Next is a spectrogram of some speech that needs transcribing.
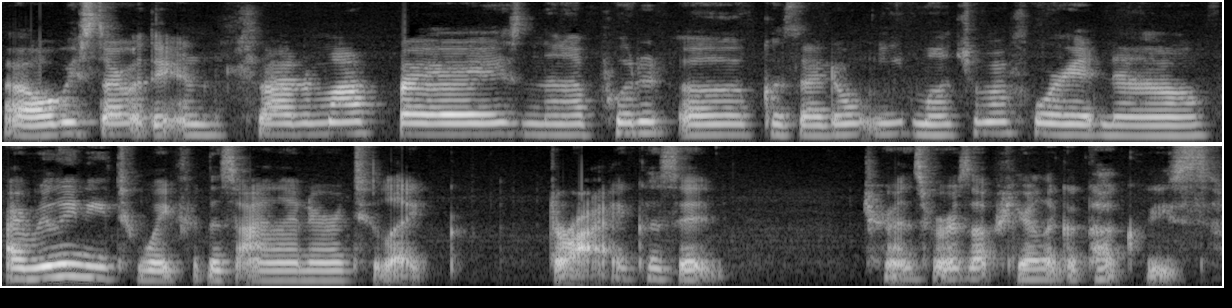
I always start with the inside of my face and then I put it up because I don't need much on my forehead now. I really need to wait for this eyeliner to like dry because it transfers up here like a cut crease.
